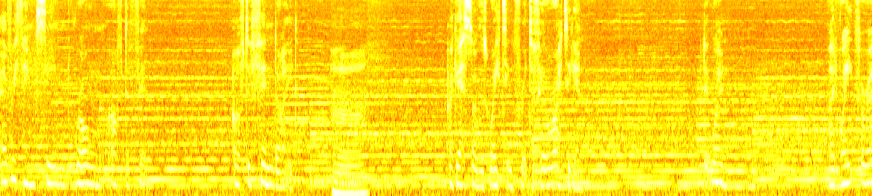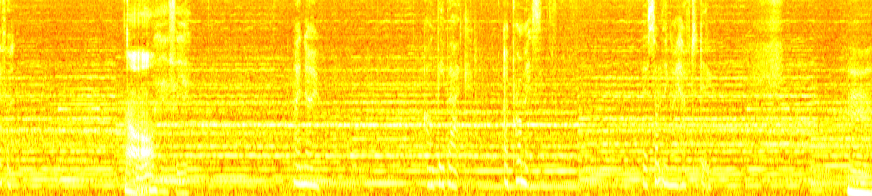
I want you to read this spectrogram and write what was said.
Everything seemed wrong after Finn. After Finn died. Hmm. I guess I was waiting for it to feel right again. But it won't. I'd wait forever. Aw. I'm here for you. I know. I'll be back. I promise. There's something I have to do. Hmm.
